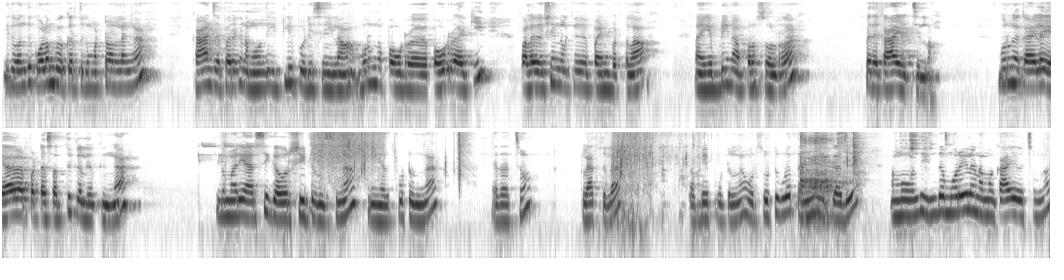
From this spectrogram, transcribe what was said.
இது வந்து குழம்பு வைக்கிறதுக்கு மட்டும் இல்லைங்க. காஞ்ச பிறகு நம்ம வந்து இட்லி பொடி செய்யலாம். முருங்கை பவுட்ரை பவுடர் ஆக்கி பல விஷயங்களுக்கு பயன்படுத்தலாம். நான் எப்படின்னு அப்புறம் சொல்கிறேன் இப்போ இதை காய வச்சிடலாம். முருங்கைக்காயில் ஏகப்பட்ட சத்துக்கள் இருக்குங்க. இந்த மாதிரி அரிசி கவர் ஷீட் இருந்துச்சுன்னா நீங்கள் அதை போட்டுங்க ஏதாச்சும் கிளாத்தில் அப்படியே போட்டுடலாம். ஒரு சொட்டு கூட தண்ணி இருக்காது. நம்ம வந்து இந்த முறையில் நம்ம காய வச்சோம்னா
